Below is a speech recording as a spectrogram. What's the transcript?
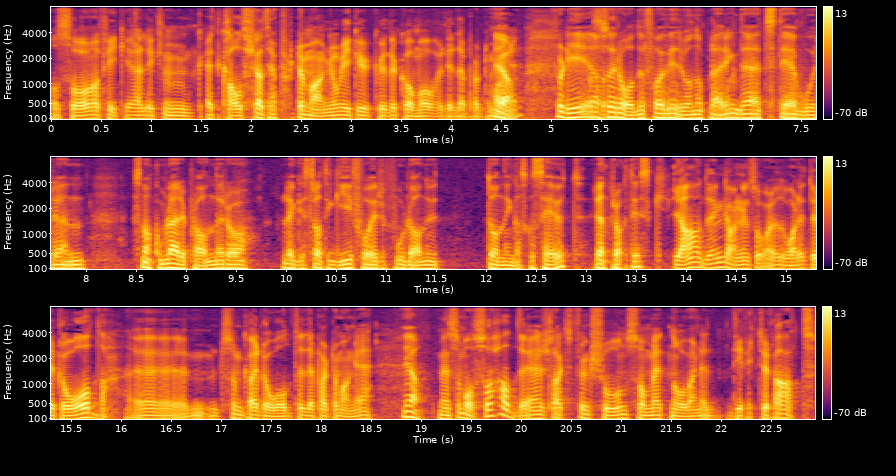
Og så fikk jeg liksom et kall fra departementet om vi ikke kunne komme over i Ja, departementet. fordi altså, Rådet for videregående opplæring det er et sted hvor en snakker om læreplaner og legger strategi for hvordan utdanninga skal se ut, rent praktisk. Ja, den gangen så var det, et råd da, eh, som ga råd til departementet, Ja. men som også hadde en slags funksjon som et nåværende direktorat.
